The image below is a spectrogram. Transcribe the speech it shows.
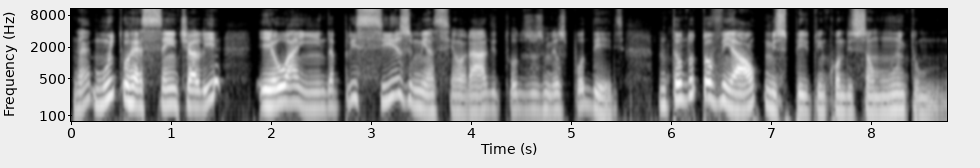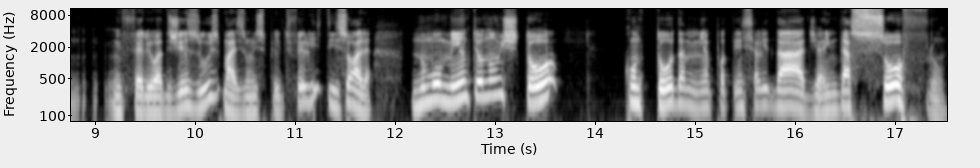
né, muito recente ali, eu ainda preciso me assenhorar de todos os meus poderes. Então, doutor Vial, um espírito em condição muito inferior à de Jesus, mas um espírito feliz, disse: Olha, no momento eu não estou com toda a minha potencialidade, ainda sofro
